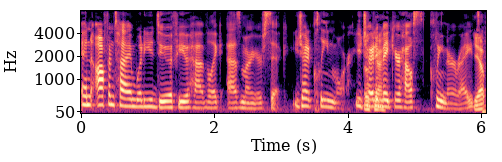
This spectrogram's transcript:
And oftentimes, what do you do if you have like asthma or you're sick? You try to clean more. You try to make your house cleaner, right? Yep.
